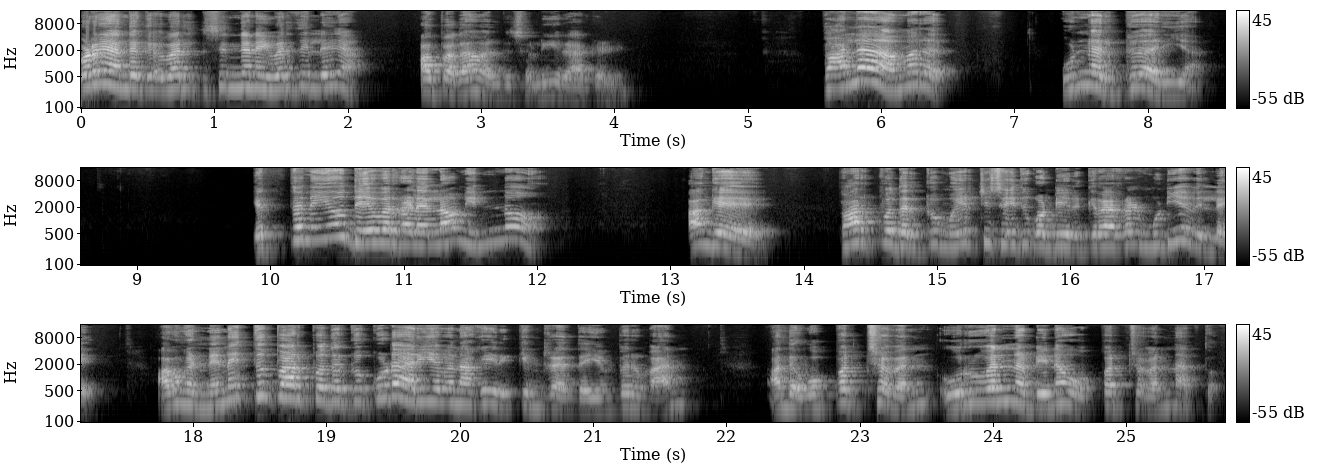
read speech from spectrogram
உடனே அந்த சிந்தனை வருது இல்லையா? அப்பதான் அவருக்கு சொல்லுகிறார்கள். பல அமரர் உன்னருக்கு அறியா. எத்தனையோ தேவர்கள் எல்லாம் இன்னும் அங்கே பார்ப்பதற்கு முயற்சி செய்து கொண்டிருக்கிறார்கள் முடியவில்லை. அவங்க நினைத்து பார்ப்பதற்கு கூட அரியவனாக இருக்கின்ற அந்த எம்பெருமான் அந்த ஒப்பற்றவன் ஒருவன் அப்படின்னா ஒப்பற்றவன் அர்த்தம்.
